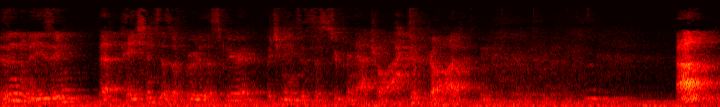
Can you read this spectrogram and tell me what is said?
Isn't it amazing that patience is a fruit of the Spirit, which means it's a supernatural act of God? Huh?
